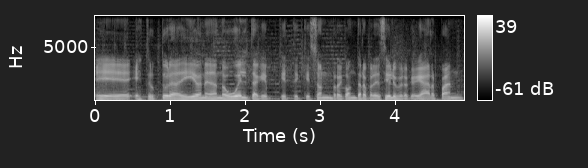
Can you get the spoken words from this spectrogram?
eh, estructuras de guiones dando vuelta que, que, son recontra predecibles pero que garpan.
